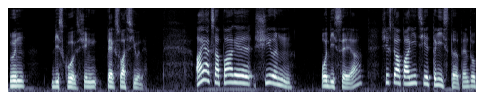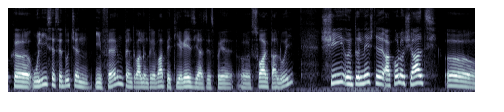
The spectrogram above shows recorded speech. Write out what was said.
în discurs și în persoasiune. Ajax apare și în Odiseea și este o apariție tristă pentru că Ulise se duce în infern pentru a-l întreba pe Tirezias despre uh, soarta lui și întâlnește acolo și alți uh,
